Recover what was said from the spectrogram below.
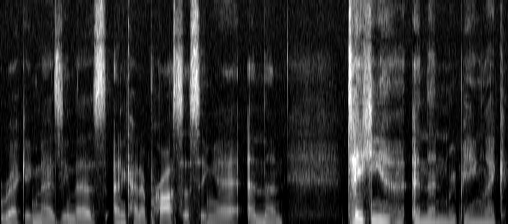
recognizing this and kind of processing it and then taking it and then being like,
